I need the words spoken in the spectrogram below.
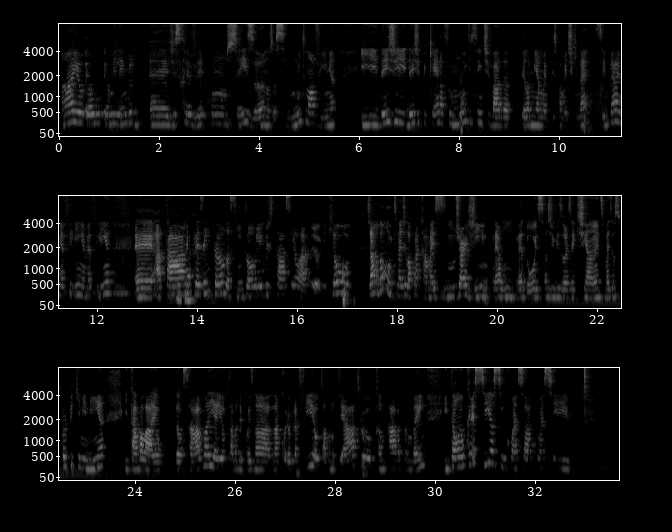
Ah, eu, eu, eu me lembro é, de escrever com seis anos, assim, muito novinha. E desde, desde pequena eu fui muito incentivada pela minha mãe, principalmente, que, né, sempre, ai, minha filhinha, minha filhinha, é, a tá me apresentando, assim. Então eu me lembro de estar, tá, sei lá, eu, que eu. Já mudou muito, né, de lá pra cá, mas no jardim, no pré-1, pré-2, essas divisões aí que tinha antes, mas eu super pequenininha e tava lá, eu dançava e aí eu tava depois na, na coreografia, eu tava no teatro, eu cantava também. Então eu cresci, assim, com essa, com esse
